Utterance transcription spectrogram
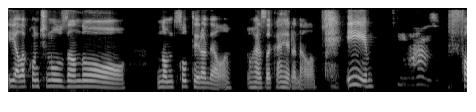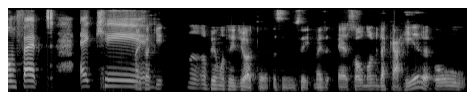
E ela continua usando o nome de solteira dela, o resto da carreira dela. E, fun fact, é que. Mas aqui, uma pergunta idiota, assim, não sei, mas é só o nome da carreira ou,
